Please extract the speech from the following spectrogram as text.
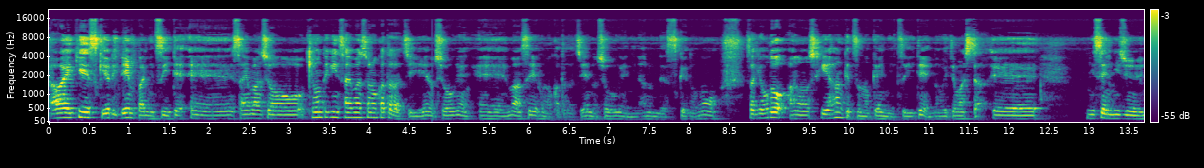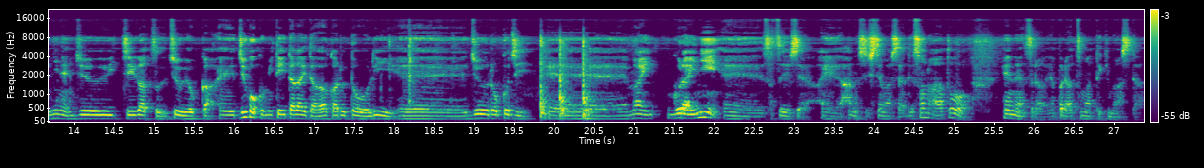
ー、淡井圭介より電波について、えー、裁判所、基本的に裁判所の方たちへの証言、えー、まあ政府の方たちへの証言になるんですけども、先ほど、あの、死刑判決の件について述べてました。えー、2022年11月14日、えー、時刻見ていただいたら分かる通り、えー、16時、えー、前ぐらいに、えー、撮影して、えー、話してました。で、その後、変な奴らがやっぱり集まってきました。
